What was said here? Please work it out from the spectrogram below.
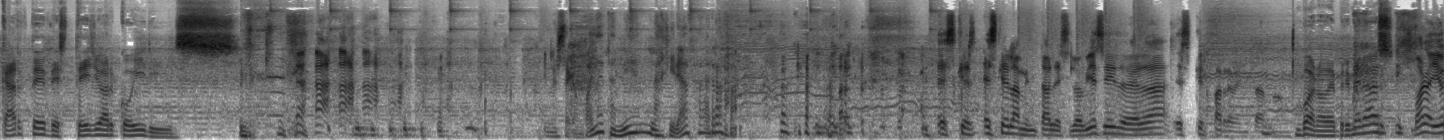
Carte Destello Arcoiris. En nuestra campaña también la jirafa Rafa. Es que es, que es lamentable, si lo vieseis de verdad, es que es para reventarlo. Bueno, de primeras, Bueno, yo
